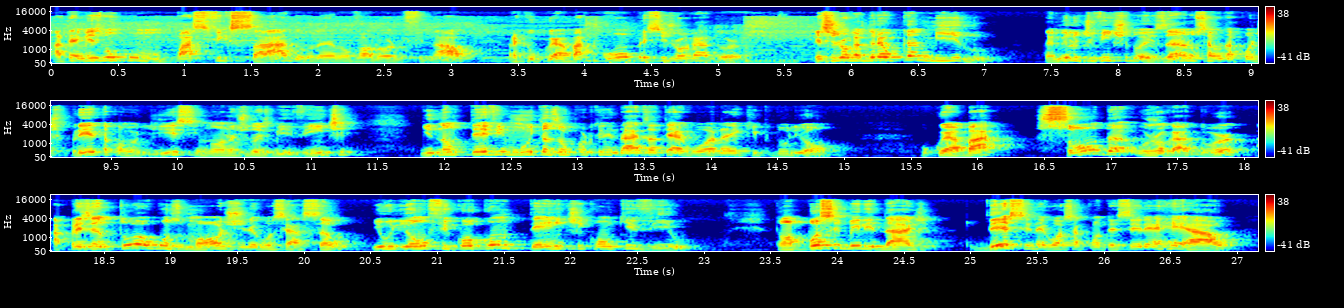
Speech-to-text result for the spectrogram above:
até mesmo com um passe fixado né, no valor no final, para que o Cuiabá compre esse jogador. Esse jogador é o Camilo. Camilo, de 22 anos, saiu da Ponte Preta, como eu disse, no ano de 2020 e não teve muitas oportunidades até agora na equipe do Lyon. O Cuiabá sonda o jogador, apresentou alguns moldes de negociação e o Lyon ficou contente com o que viu. Então a possibilidade desse negócio acontecer é real.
